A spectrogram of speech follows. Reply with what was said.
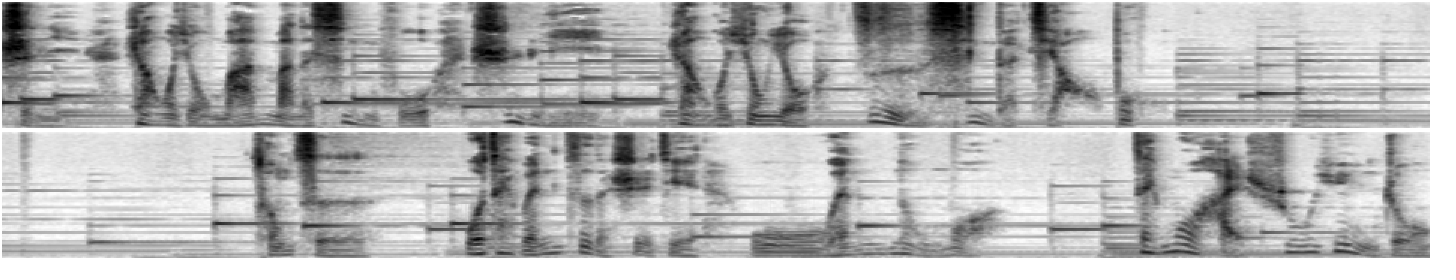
是你。让我有满满的幸福，是你让我拥有自信的脚步。从此，我在文字的世界舞文弄墨，在墨海书韵中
